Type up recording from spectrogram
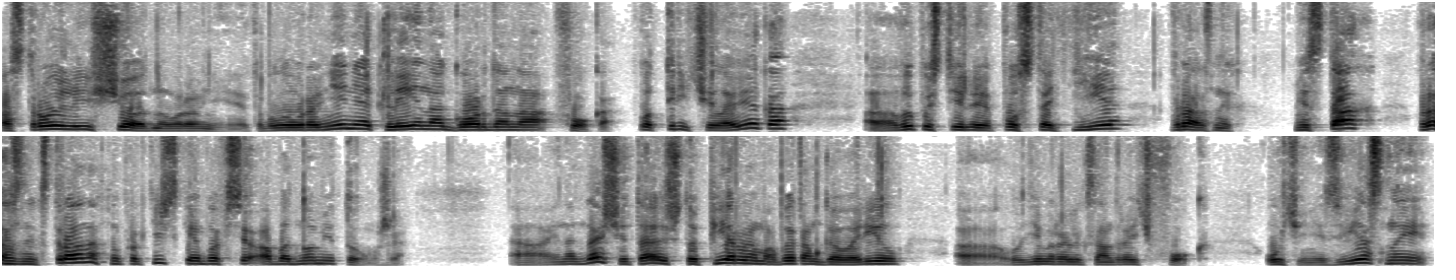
построили еще одно уравнение. Это было уравнение Клейна, Гордона, Фока. Вот три человека э, выпустили по статье в разных местах, в разных странах, но практически обо все, об одном и том же. А иногда считают, что первым об этом говорил э, Владимир Александрович Фок, очень известный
